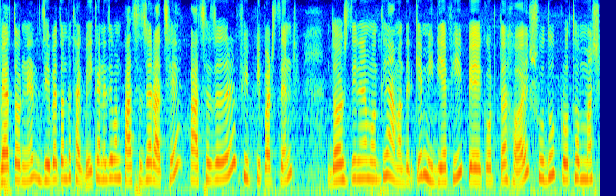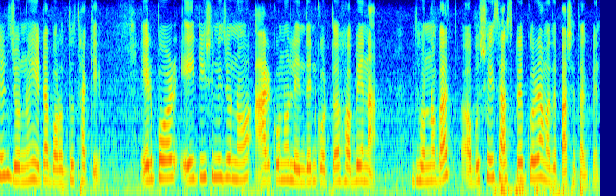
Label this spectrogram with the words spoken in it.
বেতনের, যে বেতনটা থাকবে, এখানে যেমন পাঁচ হাজার আছে, পাঁচ হাজারের ফিফটি পারসেন্ট দশ দিনের মধ্যে আমাদেরকে মিডিয়া ফি পে করতে হয়, শুধু প্রথম মাসের জন্যই এটা বরাদ্দ থাকে। এরপর এই টিউশনির জন্য আর কোনো লেনদেন করতে হবে না। ধন্যবাদ, অবশ্যই সাবস্ক্রাইব করে আমাদের পাশে থাকবেন।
